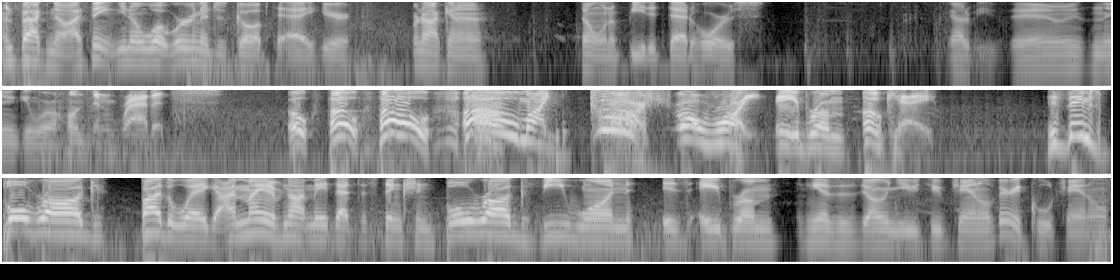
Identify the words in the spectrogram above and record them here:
In fact, no. I think, you know what? We're going to just go up to A here. We're not going to... Don't want to beat a dead horse. Gotta be very sneaky. We're hunting rabbits. Oh, oh, oh! Oh my gosh! All right, Abram. Okay. His name's Bulrog. By the way, I might have not made that distinction. Bulrog V1 is Abram, and he has his own YouTube channel. Very cool channel.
